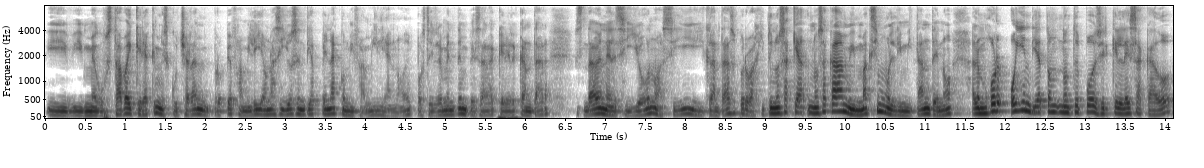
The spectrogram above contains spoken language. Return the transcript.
y, me gustaba y quería que me escuchara mi propia familia y aún así yo sentía pena con mi familia, ¿no? Y posteriormente empezar a querer cantar, me sentaba en el sillón o así y cantaba súper bajito y no, no sacaba mi máximo limitante, ¿no? A lo mejor hoy en día no te puedo decir que le he sacado,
